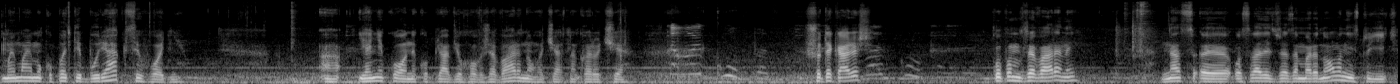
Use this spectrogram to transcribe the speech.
Ми маємо купити буряк сьогодні. Я ніколи не купляв його вже вареного, чесно кажучи. Що ти кажеш? Купом вже варений. У нас е, оселедець вже замаринований стоїть.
